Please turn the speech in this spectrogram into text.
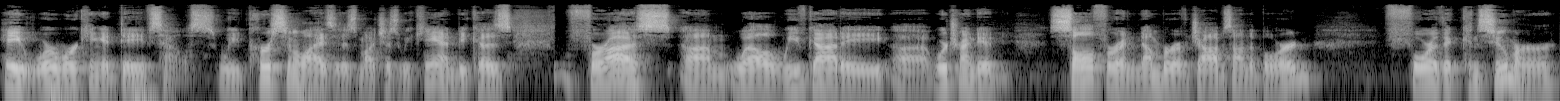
hey, we're working at Dave's house. We personalize it as much as we can because for us, um, well, we've got a, uh, we're trying to solve for a number of jobs on the board. For the consumer,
